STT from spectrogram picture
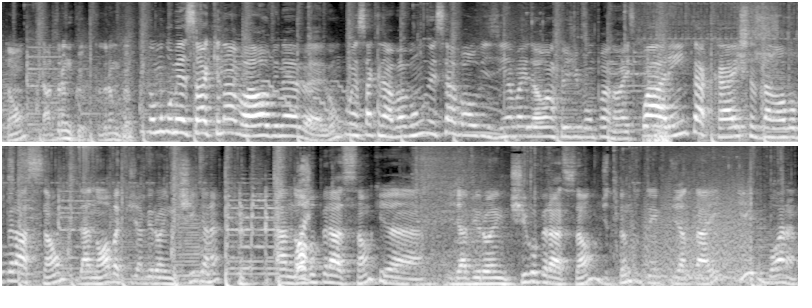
Então, tá tranquilo, tá tranquilo. E vamos começar aqui na Valve, né, velho? Vamos começar aqui na Valve. Vamos ver se a Valvezinha vai dar alguma coisa de bom pra nós. 40 caixas da nova operação. Da nova que já virou antiga, né? A nova Oi. operação que já já virou antiga operação, de tanto tempo que já tá aí, e bora.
